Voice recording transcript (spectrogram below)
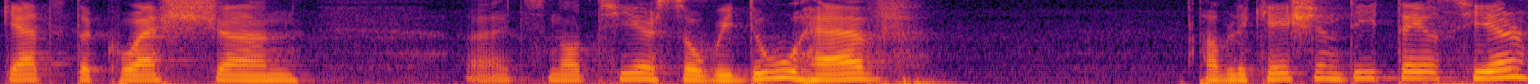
get the question uh, it's not here so we do have publication details here.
